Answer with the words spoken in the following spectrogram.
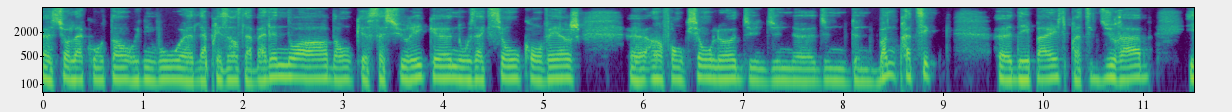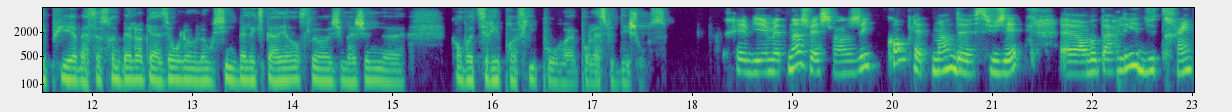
euh, sur la côte au niveau de la présence de la baleine noire. Donc, s'assurer que nos actions convergent en fonction là d'une d'une bonne pratique des pêches, pratiques durables. Et puis, ben, ce sera une belle occasion, là, aussi une belle expérience, j'imagine, qu'on va tirer profit pour, pour la suite des choses. Très bien. Maintenant, je vais changer complètement de sujet. Euh, on va parler du train.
